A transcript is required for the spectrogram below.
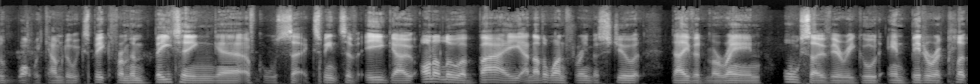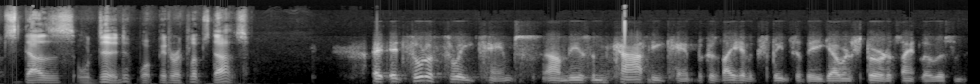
The, what we come to expect from him beating, uh, of course, uh, Expensive Ego. Honolulu Bay, another one for Emma Stewart, David Moran, also very good. And Better Eclipse does, or did, what Better Eclipse does. It, it's sort of three camps. Um, there's the McCarthy camp because they have expensive ego and Spirit of St. Louis and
